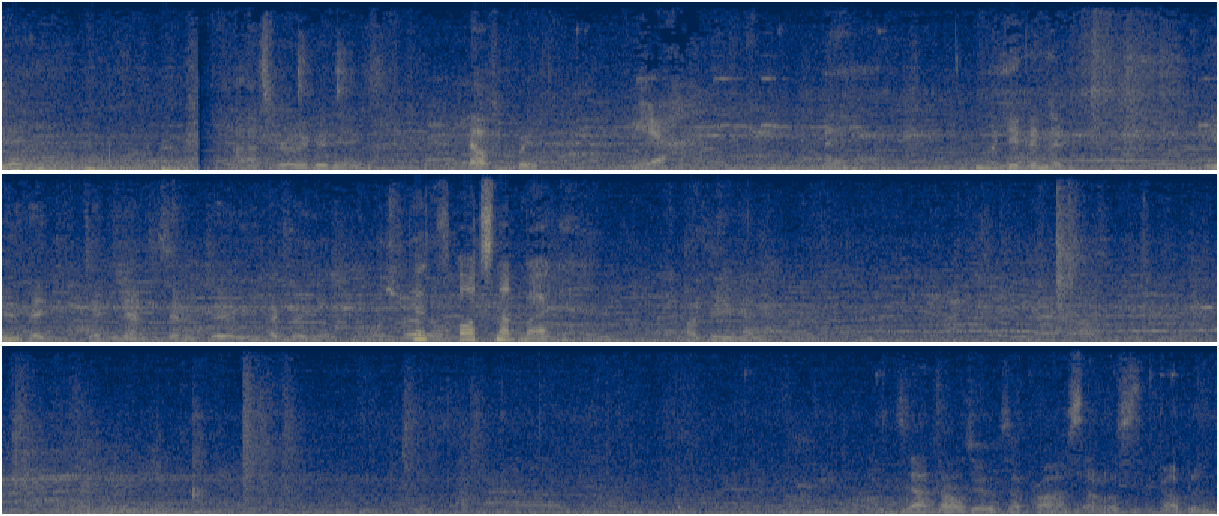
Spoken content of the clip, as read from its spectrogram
Yeah. That's really good news. That was quick, Yeah. man. Like even if even if they take you down to seven thirty, hopefully Australia, It's, oh, it's not bad. I think See, I told you it was a price that was the problem.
